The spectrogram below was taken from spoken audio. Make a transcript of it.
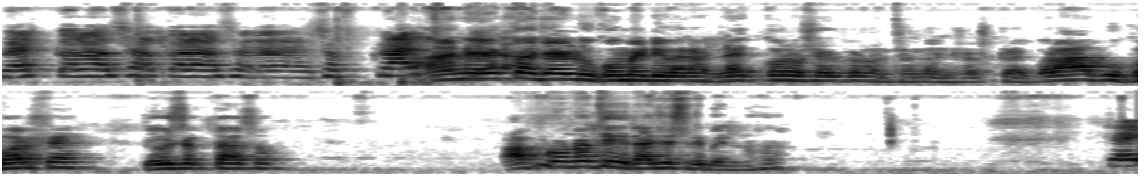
લાઈક કરો શેર કરો અને સબસ્ક્રાઇબ આને એક જ આવડ્યું કોમેડી વાળાને લાઈક કરો શેર કરો અને ચેનલને સબસ્ક્રાઈબ કરો આ આપણું ઘર છે જોઈ શકતા હશો આપણું નથી રાજેશ્રીબેનનું હા જય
